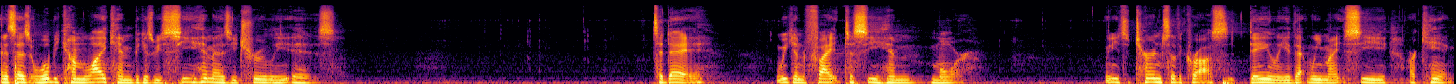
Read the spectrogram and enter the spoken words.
And it says we'll become like him because we see him as he truly is. Today, we can fight to see him more. We need to turn to the cross daily that we might see our King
